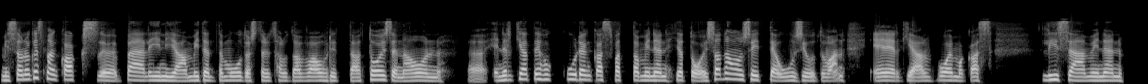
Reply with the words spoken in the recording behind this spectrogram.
missä on oikeastaan kaksi päälinjaa, miten tätä muutosta nyt halutaan vauhdittaa. Toisena on energiatehokkuuden kasvattaminen ja toisena on sitten uusiutuvan energian voimakas lisääminen.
